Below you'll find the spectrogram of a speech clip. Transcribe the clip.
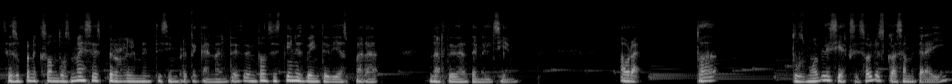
se supone que son dos meses, pero realmente siempre te caen antes, entonces tienes 20 días para darte de alta en el 100. Ahora, todos tus muebles y accesorios que vas a meter ahí,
